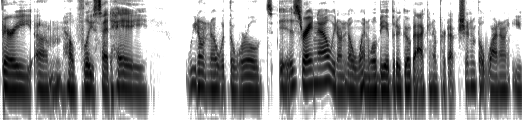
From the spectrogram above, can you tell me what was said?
very um, helpfully said, Hey, we don't know what the world is right now. We don't know when we'll be able to go back into production, but why don't you?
